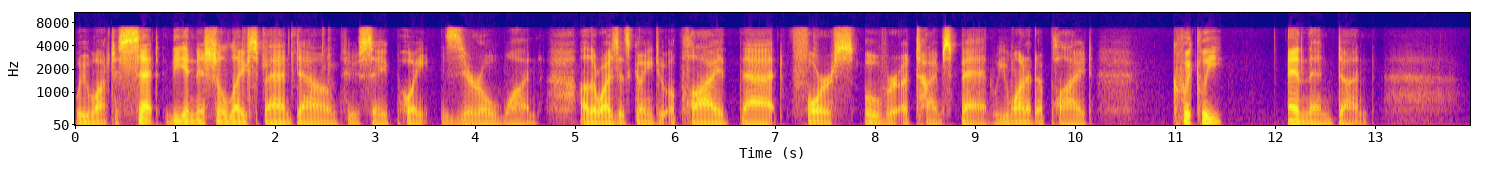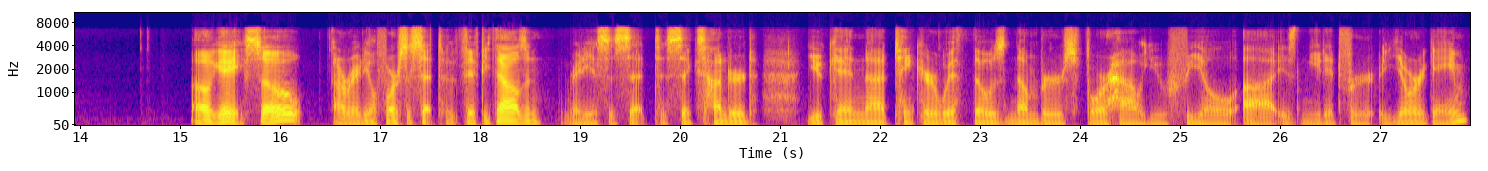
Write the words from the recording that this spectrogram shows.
we want to set the initial lifespan down to say 0.01. Otherwise, it's going to apply that force over a time span. We want it applied quickly and then done. Okay, so our radial force is set to 50,000. Radius is set to 600. You can uh, tinker with those numbers for how you feel uh, is needed for your game.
